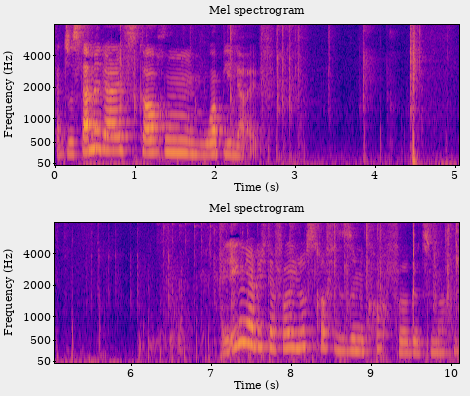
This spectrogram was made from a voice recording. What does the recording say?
Also Stumble Guys kochen, Wobbly Live. Weil irgendwie habe ich da voll Lust drauf, so eine Kochfolge zu machen.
